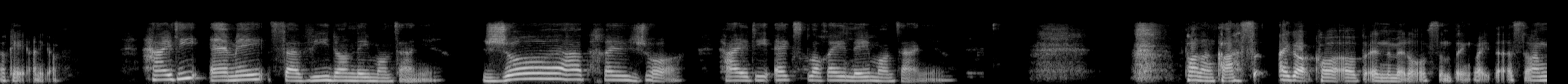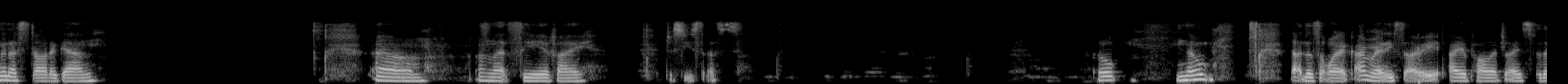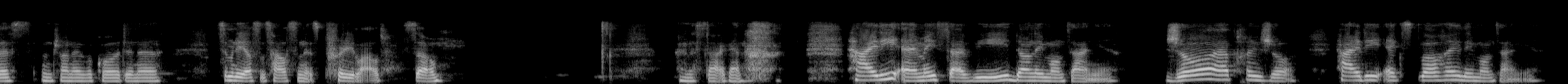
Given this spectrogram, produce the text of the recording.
Okay, on you go. Heidi aimait sa vie dans les montagnes. Jour après jour, Heidi explorait les montagnes. Pardon, class. I got caught up in the middle of something right there, so I'm going to start again. Um, and let's see if I just use this. Oh, nope, that doesn't work. I'm really sorry. I apologize for this. I'm trying to record in a somebody else's house and it's pretty loud. So I'm going to start again. Heidi aimait sa vie dans les montagnes. Jour après jour, Heidi explorait les montagnes.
